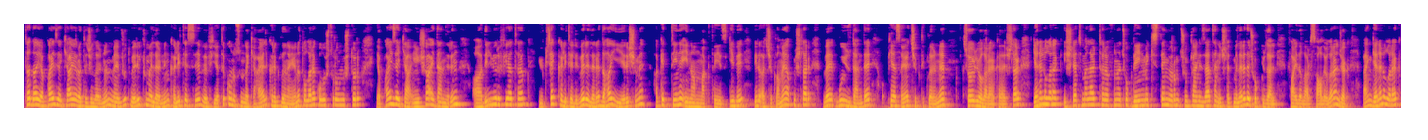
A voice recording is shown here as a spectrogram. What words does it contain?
TADA yapay zeka yaratıcılarının mevcut veri kümelerinin kalitesi ve fiyatı konusundaki hayal kırıklığına yanıt olarak oluşturulmuştur yapay zeka inşa edenlerin adil bir fiyata, yüksek kaliteli verilere daha iyi erişimi hak ettiğine inanmaktayız gibi bir açıklama yapmışlar ve bu yüzden de piyasaya çıktıklarını söylüyorlar arkadaşlar. Genel olarak işletmeler tarafına çok değinmek istemiyorum çünkü hani zaten işletmelere de çok güzel faydalar sağlıyorlar ancak ben genel olarak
